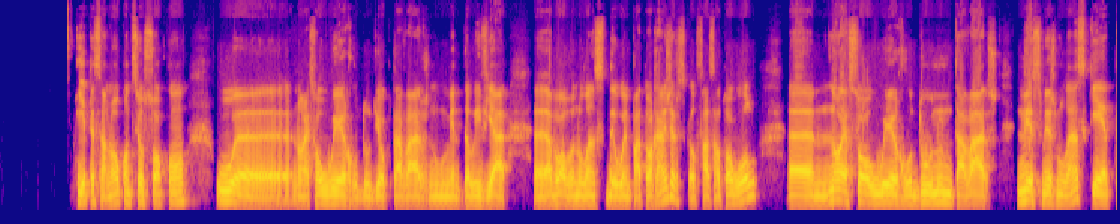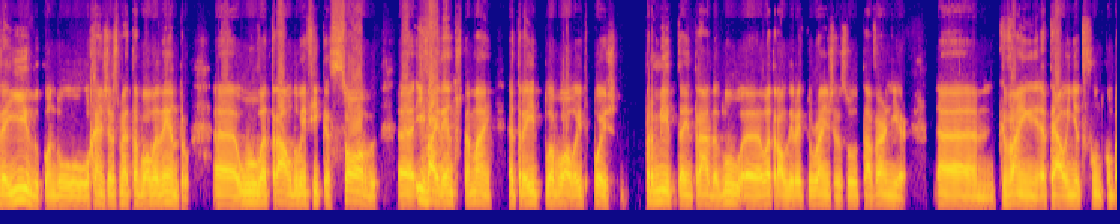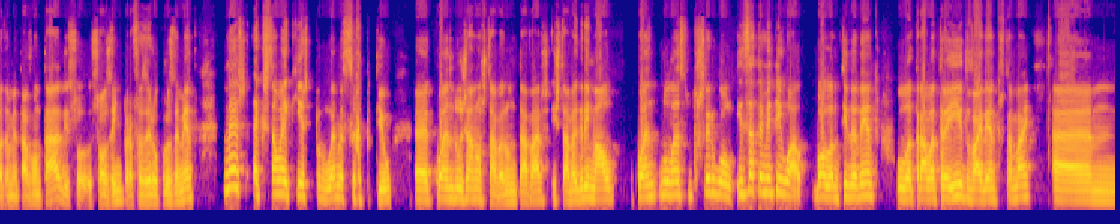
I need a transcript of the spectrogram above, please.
e atenção, não aconteceu só com o. Uh, não é só o erro do Diogo Tavares no momento de aliviar uh, a bola no lance que deu o empate ao Rangers, que ele faz autogolo. Uh, não é só o erro do Nuno Tavares nesse mesmo lance, que é traído quando o Rangers mete a bola dentro, uh, o lateral do Benfica sobe uh, e vai dentro também, atraído pela bola, e depois permite a entrada do lateral direito do Rangers, o Tavernier, uh, que vem até à linha de fundo completamente à vontade e so, sozinho para fazer o cruzamento, mas a questão é que este problema se repetiu uh, quando já não estava Nuno Tavares e estava Grimaldo, quando no lance do terceiro golo. Exatamente igual. Bola metida dentro, o lateral atraído, vai dentro também,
